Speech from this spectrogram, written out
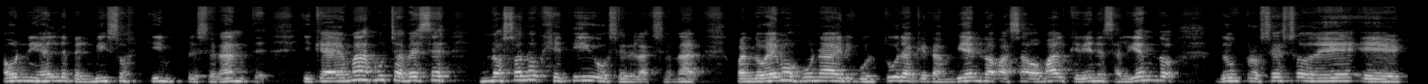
a un nivel de permisos impresionante y que además muchas veces no son objetivos en el accionar. Cuando vemos una agricultura que también lo ha pasado mal, que viene saliendo de un proceso de, eh,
